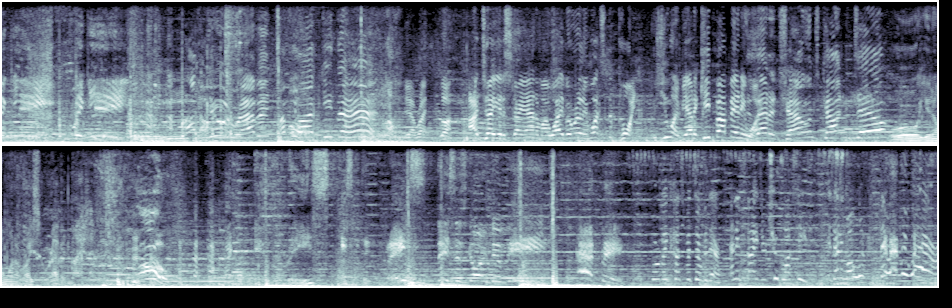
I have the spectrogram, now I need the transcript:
Quickly! Quickly! I'll do it, Rabbit. I'm five teeth ahead. Yeah, right. Look, I tell you to stay out of my way, but really, what's the point? Because you won't be able to keep up anyway. Is that a challenge, Cottontail? Oh, you don't want to race a rabbit, mate. Oh! Race? Is it a race? This is going to be epic! Four big cuspids over there, and inside are two glossies. Is that a molar? They're everywhere!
